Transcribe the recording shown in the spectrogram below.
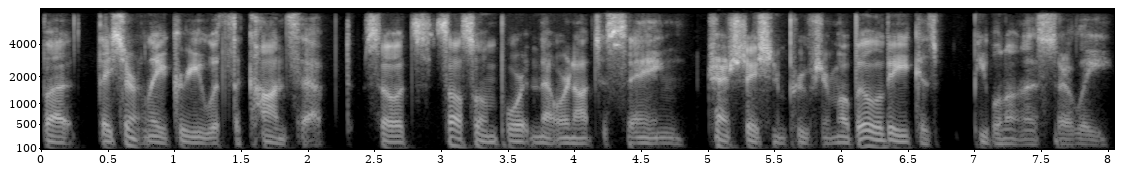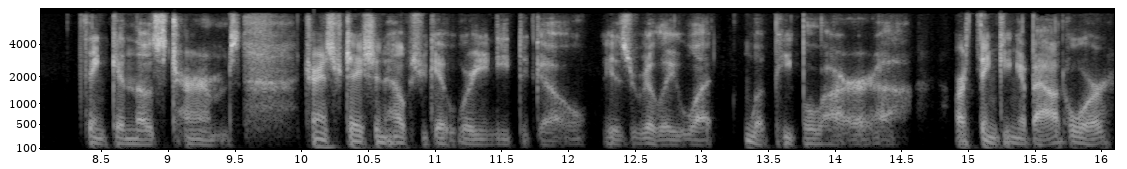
but they certainly agree with the concept so it's it's also important that we're not just saying transportation improves your mobility because people don't necessarily think in those terms. Transportation helps you get where you need to go is really what what people are uh, are thinking about, or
